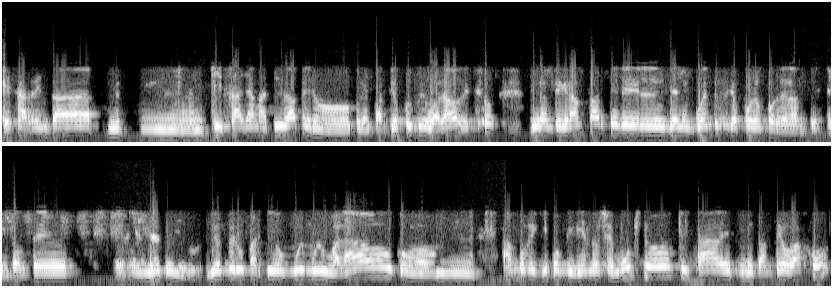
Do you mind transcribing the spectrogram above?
esa renta mmm, quizá llamativa, pero, pero el partido fue muy igualado. De hecho, durante gran parte del, del encuentro ellos fueron por delante. Entonces, eh, ya te digo, yo espero un partido muy, muy igualado, con ambos equipos midiéndose mucho, quizá de, de tanteo bajo.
